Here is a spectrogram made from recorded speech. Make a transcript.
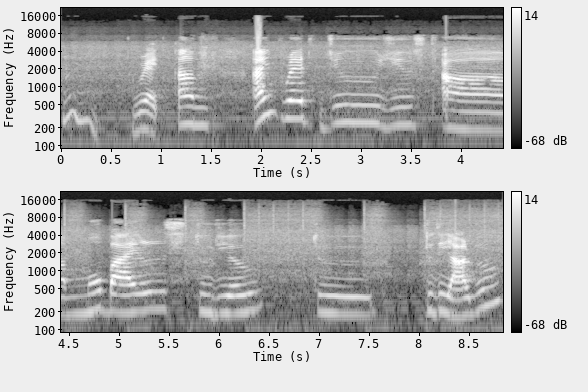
Mm, great. Um, I read you used a mobile studio to do the album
